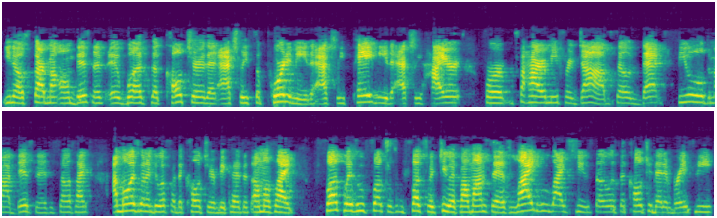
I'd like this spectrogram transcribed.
you know, start my own business, it was the culture that actually supported me, that actually paid me, that actually hired for, for hired me for jobs. So that fueled my business. And So it's like I'm always gonna do it for the culture because it's almost like fuck with who fucks with who fucks with you. As my mom says, like who likes you. So it was the culture that embraced me.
